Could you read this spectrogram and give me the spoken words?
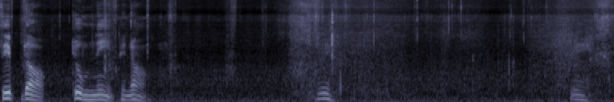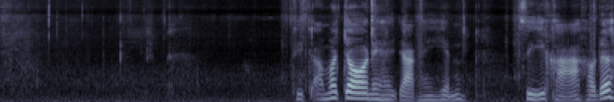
สิบดอกจุ่มนี่ พี่น้อง นี่ นี่ ที่เอามาจอเนี่ยอยากให้เห็นสีขาเขาเด้อ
